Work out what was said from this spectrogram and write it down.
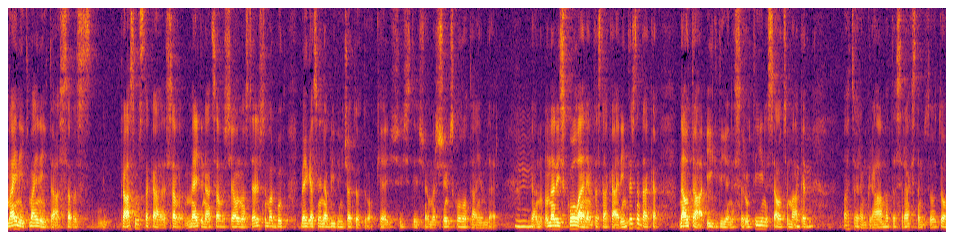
mainīt, mainīt tās savas prasmes, sava, mēģināt savus jaunos ceļus, un varbūt beigās vienā brīdī viņš atrod ok, šis tiešām ar šiem skolotājiem der. Mm. Kā, un arī skolēniem tas tā kā ir interesanti, ka nav tā ikdienas rutīna saucamā, mm kad mhm. atveram grāmatas, rakstam to, to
